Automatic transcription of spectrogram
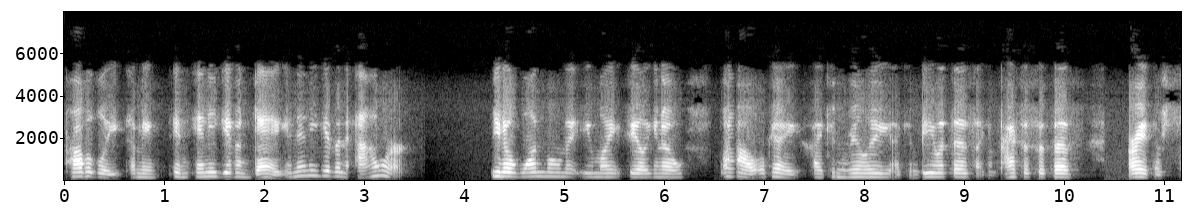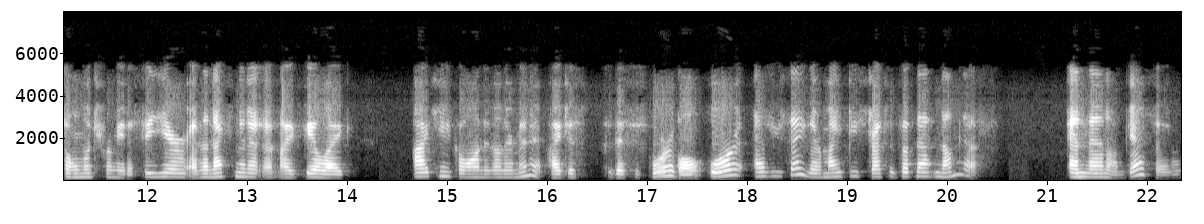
Probably, I mean, in any given day, in any given hour. You know, one moment you might feel, you know, wow, okay, I can really, I can be with this, I can practice with this. All right, there's so much for me to see here. And the next minute it might feel like, I can't go on another minute. I just, this is horrible. Or, as you say, there might be stretches of that numbness. And then I'm guessing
